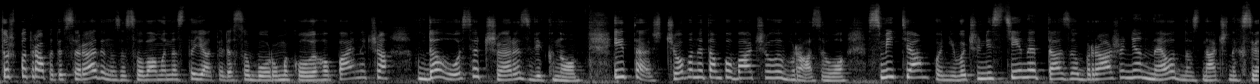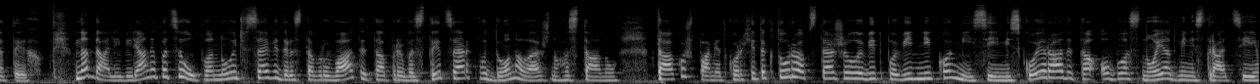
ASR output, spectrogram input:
Тож потрапити всередину, за словами настоятеля собору Миколи Гопайнича, вдалося через вікно. І те, що вони там побачили, вразило сміття, понівечені стіни та зображення неоднозначних святих. Надалі віряни ПЦУ планують все відреставрувати та привести церкву до належного стану. Також пам'ятку архітектури обстежили відповідні комісії міської ради та обласної адміністрації.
